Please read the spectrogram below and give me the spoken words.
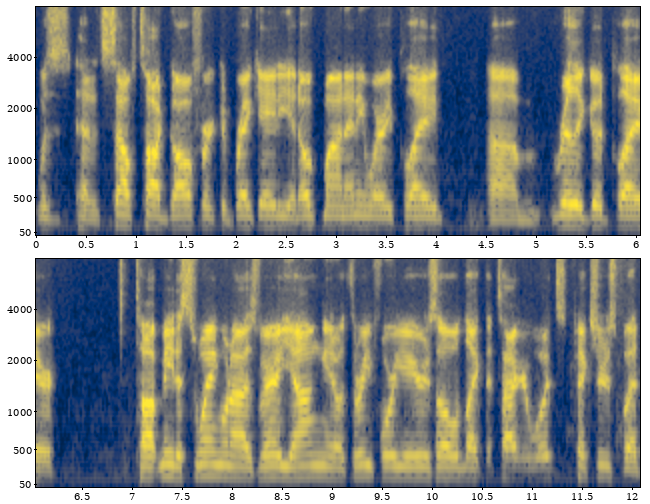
was had a self-taught golfer, could break 80 at Oakmont anywhere he played. Um, really good player. Taught me to swing when I was very young, you know, three, four years old, like the Tiger Woods pictures. But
